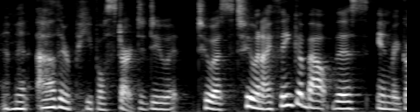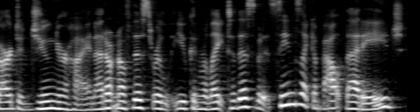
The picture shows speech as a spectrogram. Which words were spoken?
And then other people start to do it to us too. And I think about this in regard to junior high. And I don't know if this re- you can relate to this, but it seems like about that age,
